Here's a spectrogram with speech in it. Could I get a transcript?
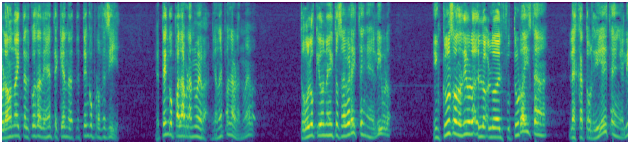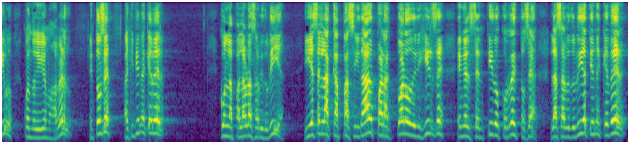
Por ahora no hay tal cosa de gente que anda, tengo profecía, que tengo palabra nueva. Ya no hay palabra nueva. Todo lo que yo necesito saber ahí está en el libro. Incluso los libros, lo del futuro ahí está. La escatología está en el libro cuando lleguemos a verlo. Entonces, aquí tiene que ver con la palabra sabiduría. Y esa es la capacidad para actuar o dirigirse en el sentido correcto. O sea, la sabiduría tiene que ver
